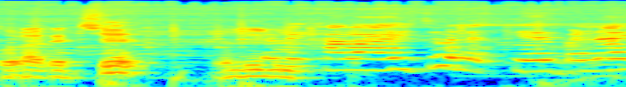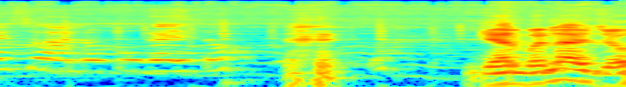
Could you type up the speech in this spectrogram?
થોડાક જ છે. લીલું. ઘેર બનાવજો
